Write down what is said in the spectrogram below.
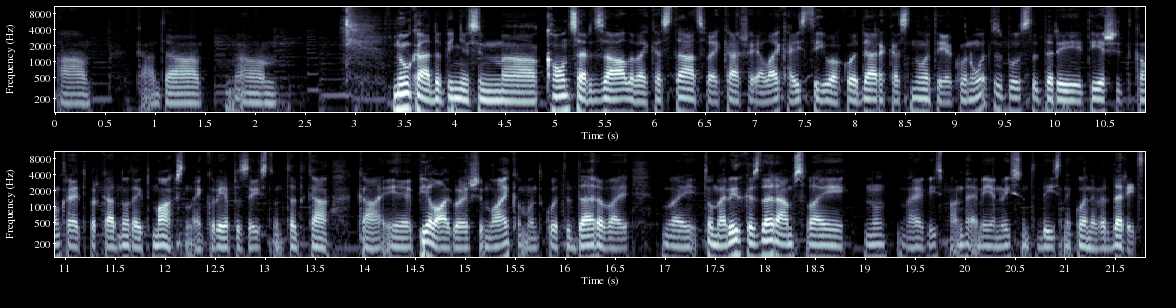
ā, kāda, ā, nu, kāda, pieņemsim, koncerta zāle vai kas tāds, vai kā šajā laikā izdzīvo, ko dara, kas notiek. Un otrs būs arī tieši konkrēti par kādu noteiktu mākslinieku, kur iepazīst, un tad kā, kā ie- pielāgojas šim laikam, un ko tad dara, vai, vai tomēr ir kas darāms, vai, nu, vai viss pandēmija un viss, un tad īsti neko nevar darīt.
